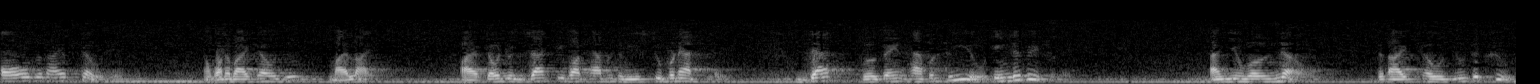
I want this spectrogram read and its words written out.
all that I have told you. And what have I told you? My life. I have told you exactly what happened to me supernaturally. That will then happen to you individually and you will know that I told you the truth.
